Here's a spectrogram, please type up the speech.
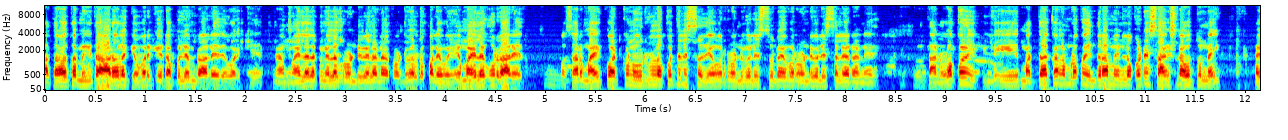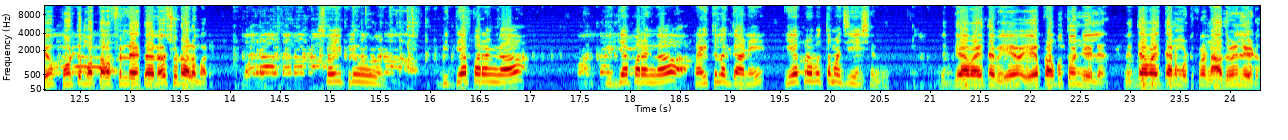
ఆ తర్వాత మిగతా ఆడవాళ్ళకి ఎవరికి డబ్బులు ఏం రాలేదు ఎవరికి. మహిళలకు నెలకు రెండు వేల రెండు వేల రూపాయలు ఏ మహిళకు కూడా రాలేదు. ఒకసారి మైక్ పట్టుకొని ఊర్లో కొద్ది ఇస్తుంది ఎవరు రెండు వేలు ఇస్తున్నారు ఎవరు రెండు వేలు ఇస్తలేరు అనేది. దానివల్ల ఒక ఈ మధ్యకాలంలో ఒక ఇందిరా ఇంట్లో ఒకటి శాంక్షన్ అవుతున్నాయి. అవి పూర్తి మొత్తంలో ఫిల్ అవుతాయో చూడాలి మరి. సో ఇప్పుడు విద్యాపరంగా విద్యాపరంగా రైతులకు కానీ ఏ ప్రభుత్వం మంచి చేసింది? విద్యా వైద్యం ఏ ఏ ప్రభుత్వం చేయలేదు. విద్యా వైద్యాన్ని ముట్టుకున్న నాదుడే లేడు.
